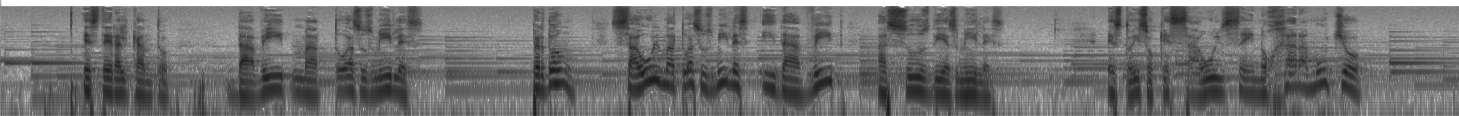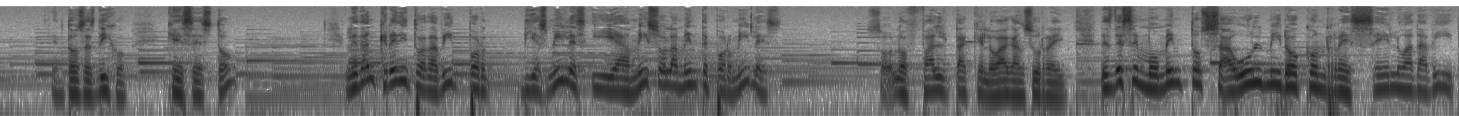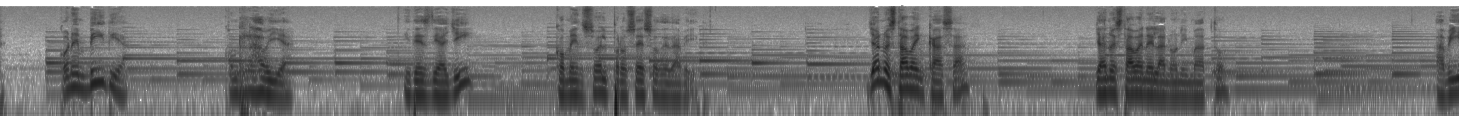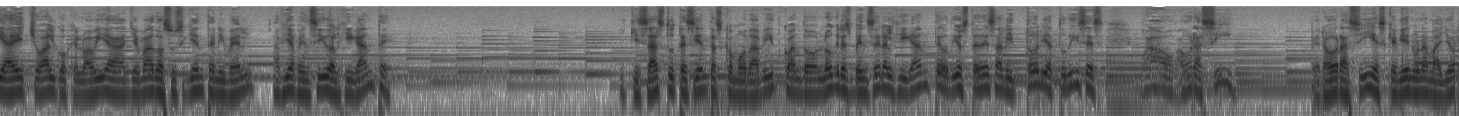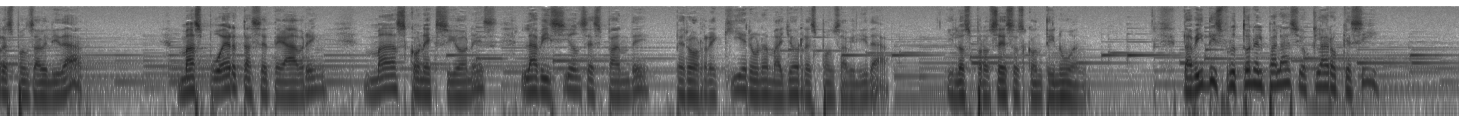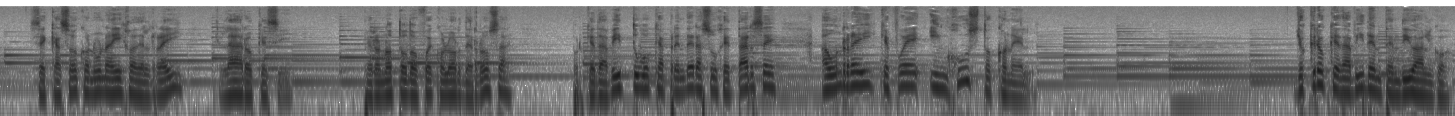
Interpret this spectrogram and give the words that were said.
Este era el canto. David mató a sus miles. Perdón, Saúl mató a sus miles y David a sus diez miles. Esto hizo que Saúl se enojara mucho. Entonces dijo, ¿qué es esto? Le dan crédito a David por diez miles y a mí solamente por miles. Solo falta que lo hagan su rey. Desde ese momento Saúl miró con recelo a David, con envidia con rabia. Y desde allí comenzó el proceso de David. Ya no estaba en casa, ya no estaba en el anonimato, había hecho algo que lo había llevado a su siguiente nivel, había vencido al gigante. Y quizás tú te sientas como David cuando logres vencer al gigante o Dios te dé esa victoria, tú dices, wow, ahora sí, pero ahora sí es que viene una mayor responsabilidad más puertas se te abren, más conexiones, la visión se expande, pero requiere una mayor responsabilidad y los procesos continúan. David disfrutó en el palacio, claro que sí. Se casó con una hija del rey, claro que sí. Pero no todo fue color de rosa, porque David tuvo que aprender a sujetarse a un rey que fue injusto con él. Yo creo que David entendió algo.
